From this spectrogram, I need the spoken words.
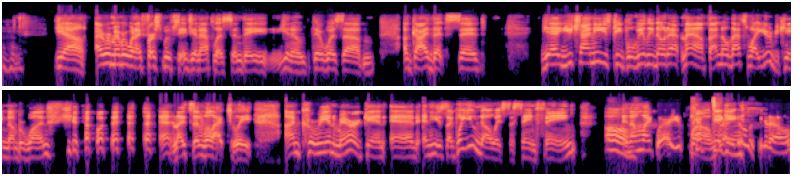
Mm-hmm. Yeah, I remember when I first moved to Indianapolis, and they, you know, there was um, a guy that said, "Yeah, you Chinese people really know that math. I know that's why you became number one." you know, and I said, "Well, actually, I'm Korean American," and and he's like, "Well, you know, it's the same thing." Oh, and I'm like, where are you from? Kept digging, you, you, know,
